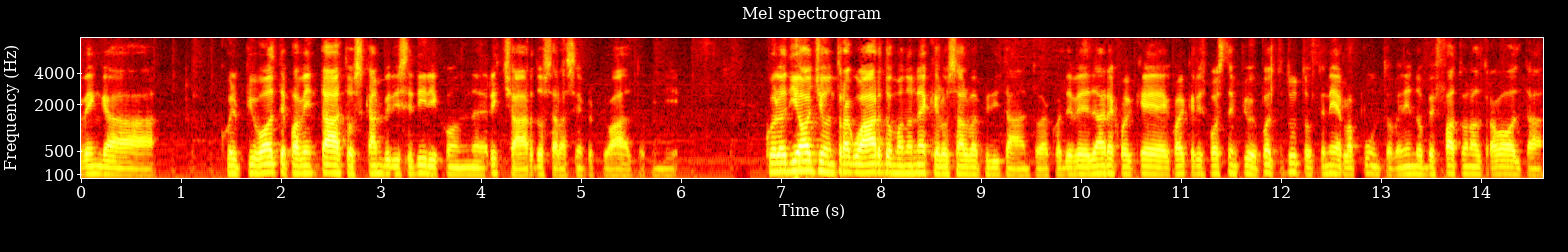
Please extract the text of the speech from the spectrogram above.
venga quel più volte paventato scambio di sedili con Ricciardo sarà sempre più alto. Quindi quello di oggi è un traguardo, ma non è che lo salva più di tanto. Ecco, deve dare qualche, qualche risposta in più e poi oltretutto ottenerlo appunto venendo beffato un'altra volta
